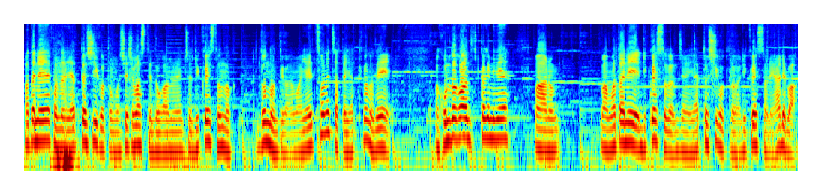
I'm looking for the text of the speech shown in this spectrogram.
またね、こんなやってほしいことを募集しますって動画のね、ちょっと、リクエストどんどん、どんどんっていうか、まあ、やりそうなやつだったらやっていくので、まあ、この動画をきっかけにね、まあ、あの、まあ、またね、リクエストじゃない、やってほしいこととかリクエストね、あれば、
